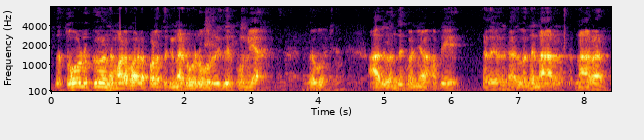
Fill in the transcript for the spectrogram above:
இந்த தோலுக்கும் அந்த மலை வாழைப்பழத்துக்கு நடுவில் ஒரு இது இருக்கும் இல்லையா? இந்த உரிச்சு. அது வந்து கொஞ்சம் அப்படியே அது அது வந்து நார் நாரா இருக்கும்.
